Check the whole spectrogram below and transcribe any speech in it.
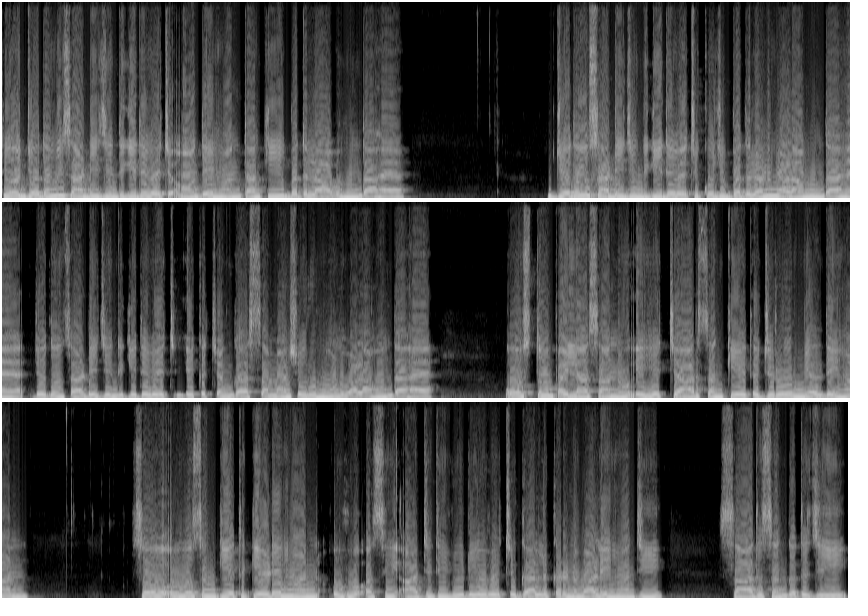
ਤੇ ਉਹ ਜਦੋਂ ਵੀ ਸਾਡੀ ਜ਼ਿੰਦਗੀ ਦੇ ਵਿੱਚ ਆਉਂਦੇ ਹਨ ਤਾਂ ਕੀ ਬਦਲਾਅ ਹੁੰਦਾ ਹੈ? ਜਦੋਂ ਸਾਡੀ ਜ਼ਿੰਦਗੀ ਦੇ ਵਿੱਚ ਕੁਝ ਬਦਲਣ ਵਾਲਾ ਹੁੰਦਾ ਹੈ, ਜਦੋਂ ਸਾਡੀ ਜ਼ਿੰਦਗੀ ਦੇ ਵਿੱਚ ਇੱਕ ਚੰਗਾ ਸਮਾਂ ਸ਼ੁਰੂ ਹੋਣ ਵਾਲਾ ਹੁੰਦਾ ਹੈ, ਉਸ ਤੋਂ ਪਹਿਲਾਂ ਸਾਨੂੰ ਇਹ ਚਾਰ ਸੰਕੇਤ ਜ਼ਰੂਰ ਮਿਲਦੇ ਹਨ। ਸੋ ਉਹ ਸੰਕੇਤ ਕਿਹੜੇ ਹਨ? ਉਹ ਅਸੀਂ ਅੱਜ ਦੀ ਵੀਡੀਓ ਵਿੱਚ ਗੱਲ ਕਰਨ ਵਾਲੇ ਹਾਂ ਜੀ। ਸਾਧ ਸੰਗਤ ਜੀ,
